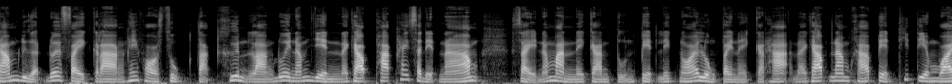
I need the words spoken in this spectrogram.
น้ำเดือดด้วยไฟกลางให้พอสุกตักขึ้นล้างด้วยน้ำเย็นนะครับพักให้เสด็จน้ำใส่น้ำมันในการตุ๋นเป็ดเล็กน้อยลงไปในกระทะนะครับนำขาเป็ดที่เตรียมไว้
